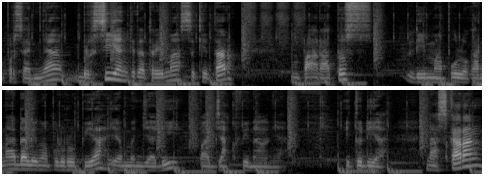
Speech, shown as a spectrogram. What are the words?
persennya bersih yang kita terima sekitar 450 karena ada 50 rupiah yang menjadi pajak finalnya. Itu dia. Nah sekarang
